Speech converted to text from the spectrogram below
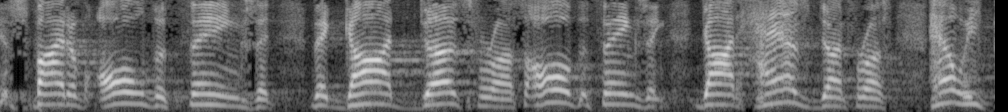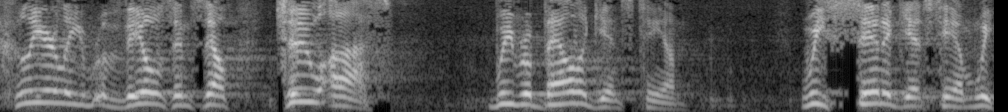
in spite of all the things that, that God does for us, all the things that God has done for us, how He clearly reveals Himself to us, we rebel against Him. We sin against Him. We,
